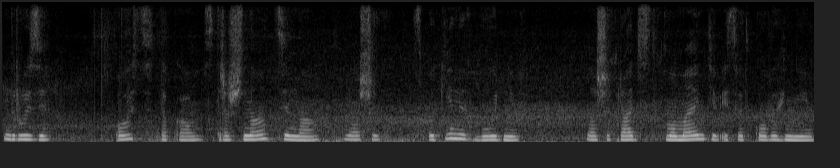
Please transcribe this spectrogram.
Друзі, ось така страшна ціна наших спокійних буднів, наших радісних моментів і святкових днів.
